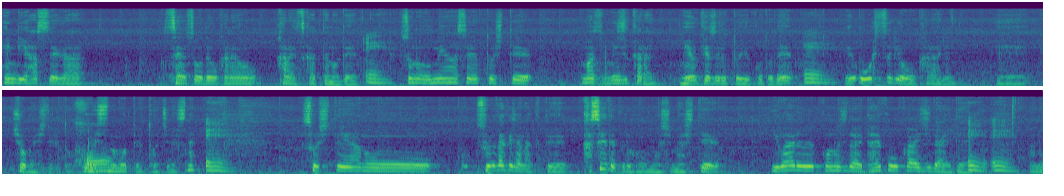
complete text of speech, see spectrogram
ヘンリー8世が戦争でお金をかなり使ったので、ええ、その埋め合わせとしてまず自ら身を削るということで、ええ、王室業をかなり、えー、処分していると。王室の持っている土地ですね。え、そしてあのそれだけじゃなくて稼いでくる方もしましていわゆるこの時代大航海時代で、あの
